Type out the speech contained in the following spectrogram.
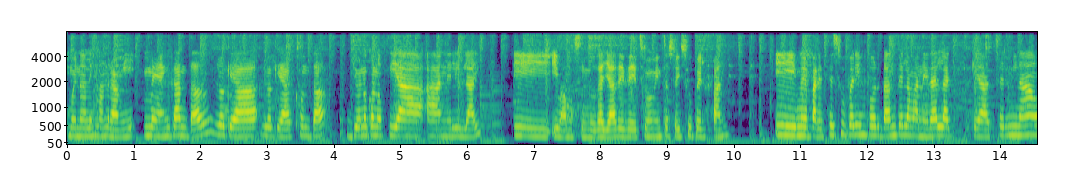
Bueno Alejandra, a mí me ha encantado lo que, ha, lo que has contado. Yo no conocía a Nelly Bly y, y vamos, sin duda ya desde este momento soy súper fan. Y me parece súper importante la manera en la que has terminado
